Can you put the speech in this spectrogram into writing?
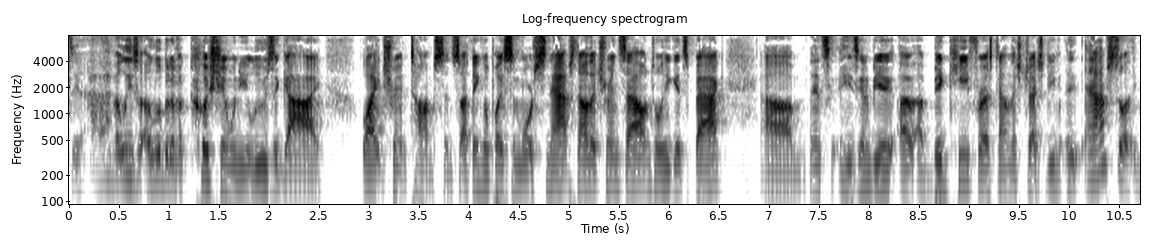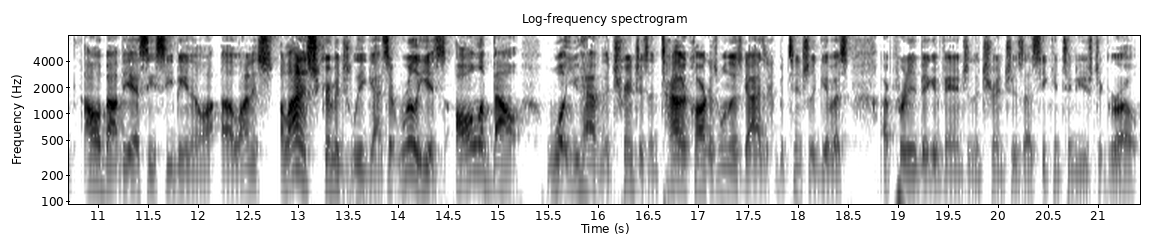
to have at least a little bit of a cushion when you lose a guy like Trent Thompson. So I think he'll play some more snaps now that Trent's out until he gets back. Um, he's going to be a, a, big key for us down the stretch. And I'm still all about the SEC being a, a, line of, a line of scrimmage league, guys. It really is. It's all about what you have in the trenches. And Tyler Clark is one of those guys that could potentially give us a pretty big advantage in the trenches as he continues to grow.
